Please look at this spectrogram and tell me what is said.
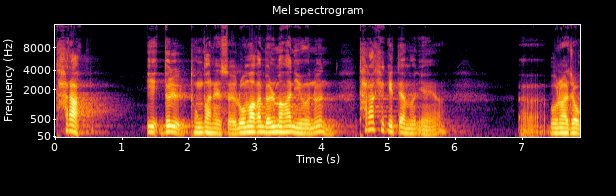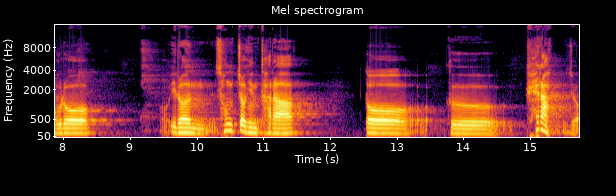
타락이 늘 동반했어요. 로마가 멸망한 이유는 타락했기 때문이에요. 어, 문화적으로 이런 성적인 타락 또 그 쾌락이죠.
